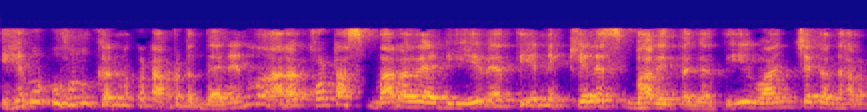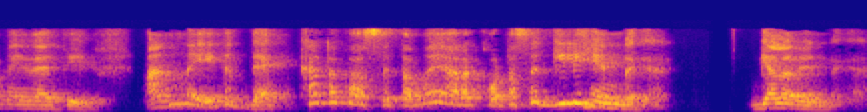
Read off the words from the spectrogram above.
එහෙම පුහුණු කරනකොට අපිට දැනෙනවා අර කොටස් බර වැඩි. ඒවා තියෙන කෙලස් භරිත ගතිය, වංචක ධර්ම ඒවා තියෙන. අන්න ඒක දැක්කට පස්සේ තමයි අර කොටස ගිලිහෙන්න ගන්නේ. ගැලවෙන්න ගන්නේ.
